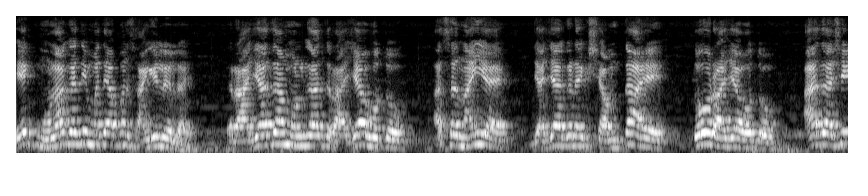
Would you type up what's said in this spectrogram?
एक मुलाखतीमध्ये आपण सांगितलेलं आहे राजाचा मुलगाच राजा होतो असं नाही आहे ज्याच्याकडे क्षमता आहे तो राजा होतो. आज अशी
